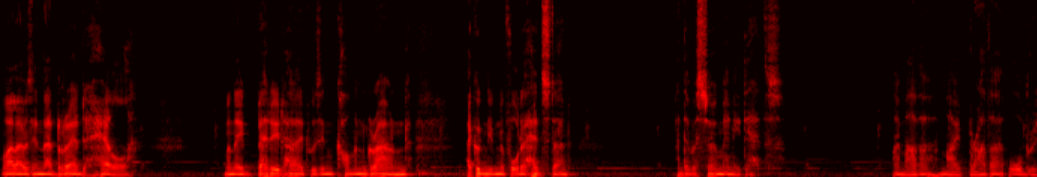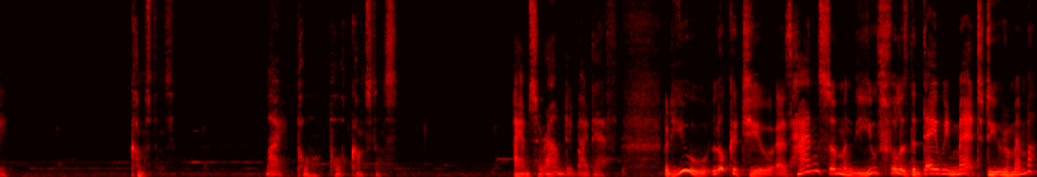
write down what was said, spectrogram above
while I was in that red hell. When they buried her, it was in common ground. I couldn't even afford a headstone. And there were so many deaths. My mother, my brother, Aubrey. Constance. My poor, poor Constance. I am surrounded by death. But you, look at you, as handsome and youthful as the day we met. Do you remember?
